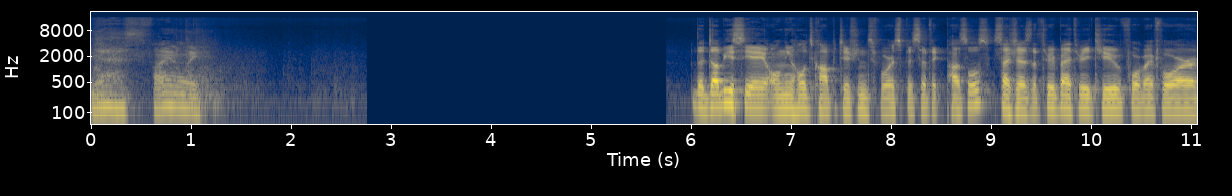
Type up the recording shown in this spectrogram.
Yes, finally. The WCA only holds competitions for specific puzzles, such as the 3x3 cube, 4x4,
